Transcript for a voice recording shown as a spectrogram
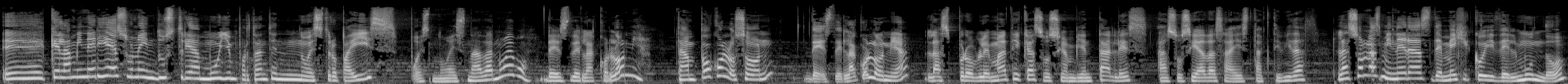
Eh, que la minería es una industria muy importante en nuestro país, pues no es nada nuevo desde la colonia. Tampoco lo son desde la colonia las problemáticas socioambientales asociadas a esta actividad. Las zonas mineras de México y del mundo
